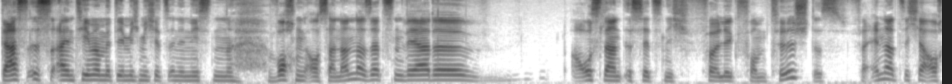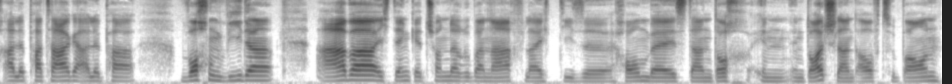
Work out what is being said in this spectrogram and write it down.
Das ist ein Thema, mit dem ich mich jetzt in den nächsten Wochen auseinandersetzen werde. Ausland ist jetzt nicht völlig vom Tisch. Das verändert sich ja auch alle paar Tage, alle paar Wochen wieder. Aber ich denke jetzt schon darüber nach, vielleicht diese Homebase dann doch in, in Deutschland aufzubauen,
